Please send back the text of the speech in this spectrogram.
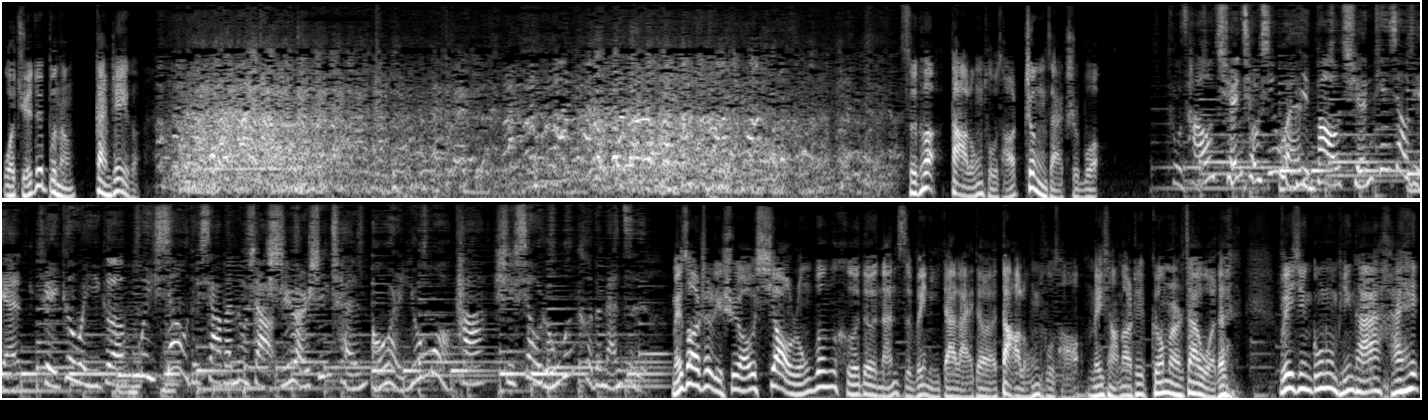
我绝对不能干这个。此刻，大龙吐槽正在直播。吐槽全球新闻，引爆全天笑点，给各位一个会笑的下班路上，时而深沉，偶尔幽默。他是笑容温和的男子。没错，这里是由笑容温和的男子为你带来的大龙吐槽。没想到这哥们儿在我的 微信公众平台还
